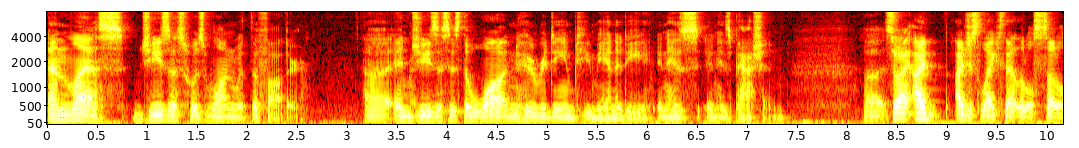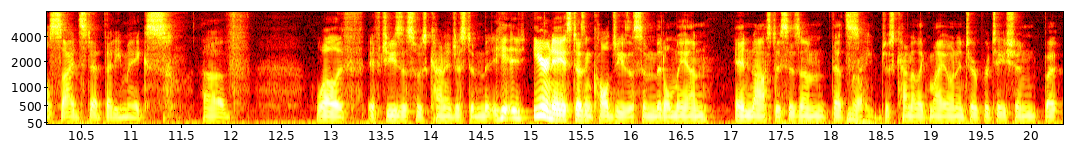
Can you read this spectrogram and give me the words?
unless Jesus was one with the Father? Uh, and Jesus is the one who redeemed humanity in his in his passion. Uh, so I, I I just liked that little subtle sidestep that he makes of, well, if if Jesus was kind of just a he, Irenaeus doesn't call Jesus a middleman in Gnosticism. That's Right. just kind of like my own interpretation. But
